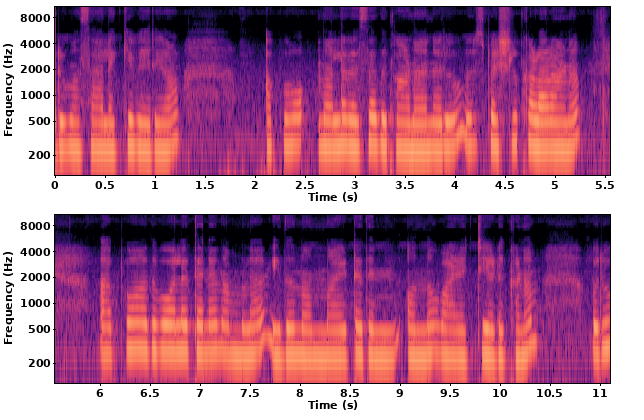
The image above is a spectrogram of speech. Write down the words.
ഒരു മസാലയ്ക്ക് വരിക. അപ്പോൾ നല്ല രസം അത് കാണാനൊരു ഒരു സ്പെഷ്യൽ കളറാണ് അപ്പോൾ അതുപോലെ തന്നെ നമ്മൾ ഇത് നന്നായിട്ട് ഇതിന് ഒന്ന് വഴറ്റിയെടുക്കണം. ഒരു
